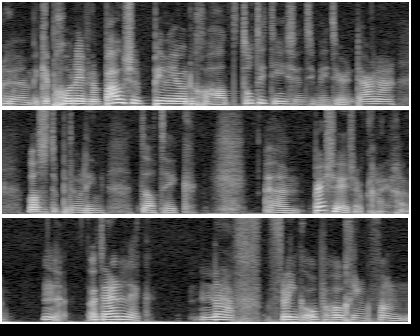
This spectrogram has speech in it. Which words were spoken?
Ehm, ik heb gewoon even een pauzeperiode gehad tot die 10 centimeter. En daarna was het de bedoeling dat ik um, persweeën zou krijgen. Nou, uiteindelijk, na flinke ophoging van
